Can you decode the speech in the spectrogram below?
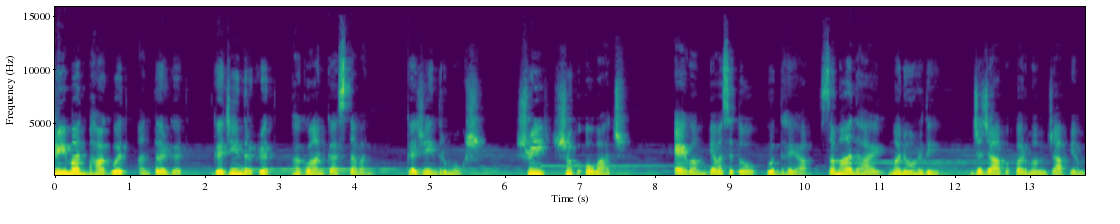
श्रीमद् भागवत अंतर्गत गजेंद्र कृत भगवान का स्तवन, गजेंद्र मोक्ष। श्री शुक ओवाच। एवं व्यवसितो बुद्धया समाधाय मनोहृदे, जजाप परमं चाप्यं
